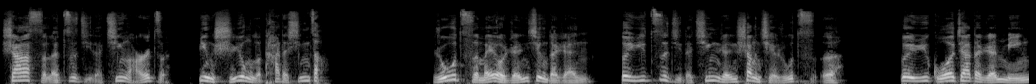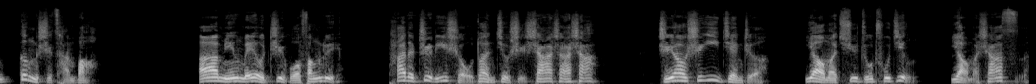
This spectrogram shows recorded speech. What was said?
杀死了自己的亲儿子，并食用了他的心脏。如此没有人性的人。对于自己的亲人尚且如此，对于国家的人民更是残暴。阿明没有治国方略，他的治理手段就是杀杀杀。只要是意见者，要么驱逐出境，要么杀死。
